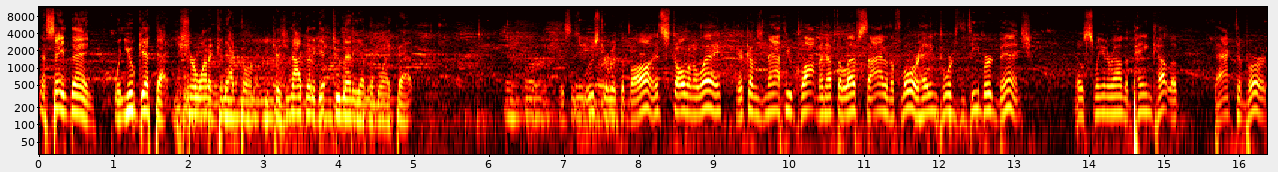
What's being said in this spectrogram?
the same thing. When you get that, you sure want to connect on it because you're not going to get too many of them like that. This is Wooster with the ball, and it's stolen away. Here comes Matthew Quatman up the left side of the floor, heading towards the T-Bird bench. He'll swing it around the Payne Cutlip. Back to Bork.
